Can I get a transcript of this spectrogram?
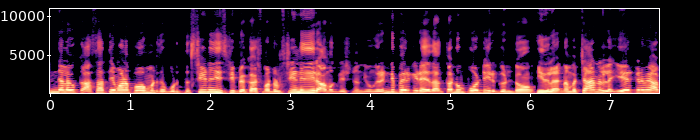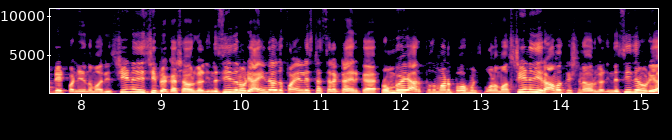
இந்த அளவுக்கு அசாத்தியமான பெர்ஃபார்மன்ஸை கொடுத்த ஸ்ரீநிதி ஸ்ரீபிரகாஷ் மற்றும் ஸ்ரீநிதி ராமகிருஷ்ணன் இவங்க ரெண்டு பேருக்கு இடையே தான் கடும் போட்டி இருக்குன்ட்டும் இதுல நம்ம சேனல்ல ஏற்கனவே அப்டேட் பண்ணியிருந்த மாதிரி ஸ்ரீநிதி ஸ்ரீபிரகாஷ் அவர்கள் இந்த சீசனுடைய ஐந்தாவது ஃபைனலிஸ்டா செலக்ட் ஆயிருக்க ரொம்பவே அற்புதமான பெர்ஃபார்மன்ஸ் மூலமா ஸ்ரீநிதி ராமகிருஷ்ணன் அவர்கள் இந்த சீசனுடைய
